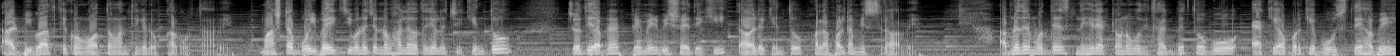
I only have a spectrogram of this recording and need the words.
আর বিবাদকে ক্রমবর্ধমান থেকে রক্ষা করতে হবে। মাসটা বৈবাহিক জীবনের জন্য ভালো হতে চলেছে। কিন্তু যদি আপনার প্রেমের বিষয়ে দেখি, তাহলে কিন্তু ফলাফলটা মিশ্র হবে। আপনাদের মধ্যে স্নেহের একটা অনুভূতি থাকবে, তবুও একে অপরকে বুঝতে হবে।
